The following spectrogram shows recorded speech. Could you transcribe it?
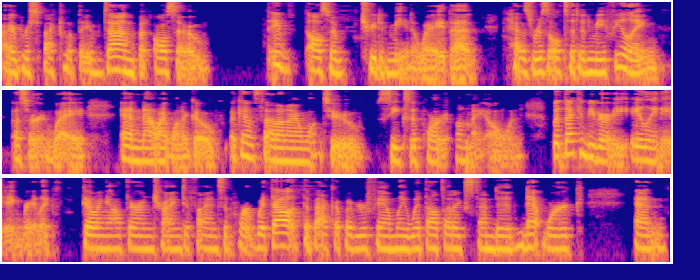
I respect what they've done, but also they've also treated me in a way that has resulted in me feeling a certain way. And now I want to go against that and I want to seek support on my own. But that can be very alienating, right? Like going out there and trying to find support without the backup of your family, without that extended network. And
